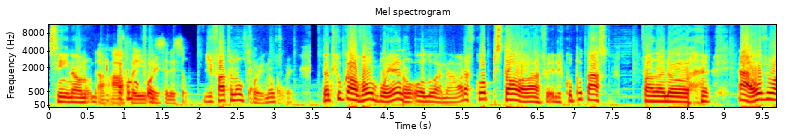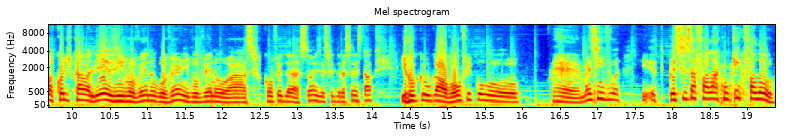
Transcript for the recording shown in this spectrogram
Sim, não, não a AFA não foi. seleção. De fato não é, foi, não então. foi. Tanto que o Galvão Bueno, ô Luan, na hora ficou pistola lá, ele ficou putaço. Falando, ah, houve um acordo de cavalheiros envolvendo o governo, envolvendo as confederações, as federações e tal. E o, o Galvão ficou é, mas precisa falar com quem que falou,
